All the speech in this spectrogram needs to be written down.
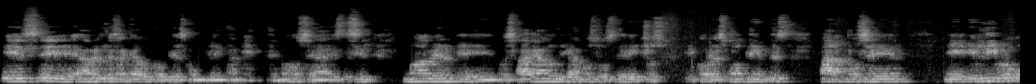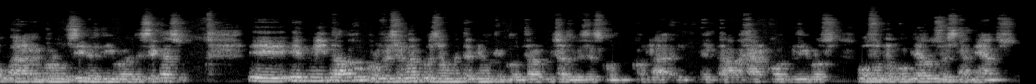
es eh, haberle sacado copias completamente, ¿no? O sea, es decir, no haber eh, pues pagado, digamos, los derechos correspondientes para poseer eh, el libro o para reproducir el libro en ese caso. en mi trabajo profesional, pues yo me he tenido que encontrar muchas veces con, con la, el, trabajar con libros o fotocopiados o escaneados.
